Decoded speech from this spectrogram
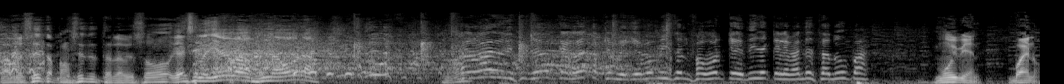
Cabecita, pancita y televisor. Y ahí se la lleva una hora. Ah, el licenciado Carreto que me llevó me hizo el favor que dice que le mande esta lupa. Muy bien. Bueno,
